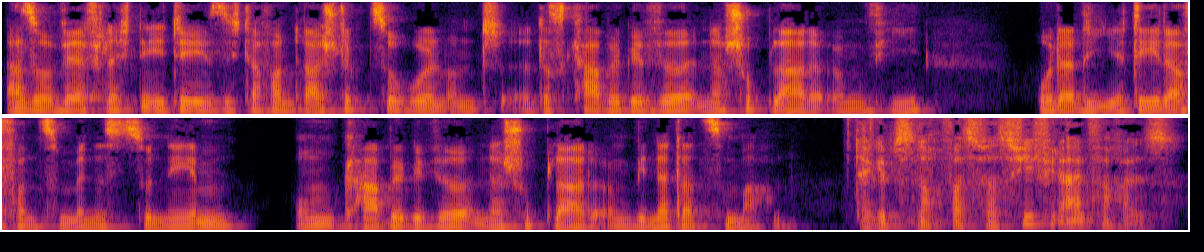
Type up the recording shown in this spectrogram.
also wäre vielleicht eine Idee, sich davon drei Stück zu holen und äh, das Kabelgewirr in der Schublade irgendwie oder die Idee davon zumindest zu nehmen, um Kabelgewirr in der Schublade irgendwie netter zu machen. Da gibt es noch was, was viel, viel einfacher ist.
